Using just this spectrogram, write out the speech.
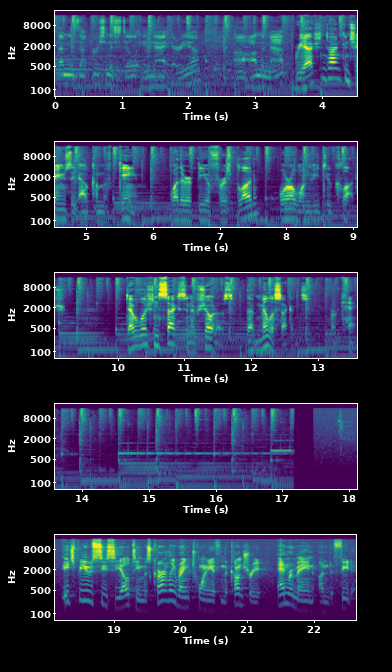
that means that person is still in that area uh, on the map. Reaction time can change the outcome of a game, whether it be a first blood or a 1v2 clutch. Devilish and Sexton have showed us that milliseconds are king. HPU's CCL team is currently ranked 20th in the country and remain undefeated.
